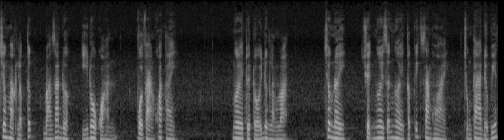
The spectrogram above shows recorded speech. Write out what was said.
Trương Mạc lập tức đoán ra được ý đồ của hắn, Vội vàng khoát tay. Ngươi tuyệt đối đừng làm loạn. Trước đây, chuyện ngươi dẫn người tập kích Giang Hoài, Chúng ta đều biết.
